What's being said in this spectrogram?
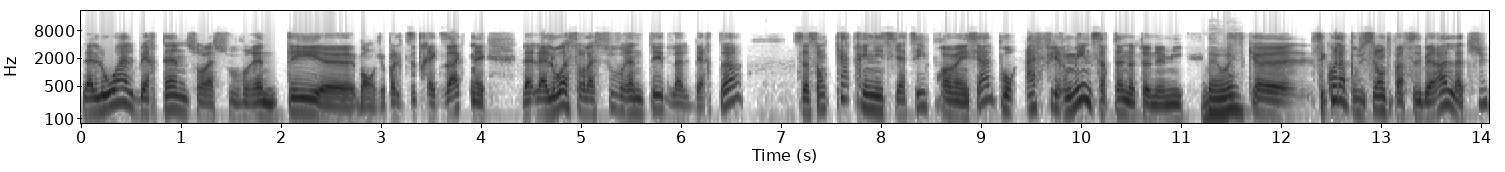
la loi albertaine sur la souveraineté, euh, bon, j'ai pas le titre exact, mais la, la loi sur la souveraineté de l'Alberta. Ce sont quatre initiatives provinciales pour affirmer une certaine autonomie. Ben oui. Est-ce que c'est quoi la position du Parti libéral là-dessus?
